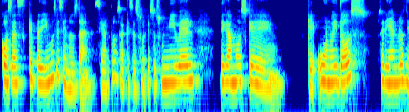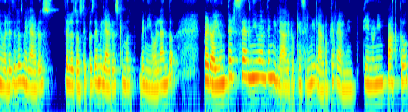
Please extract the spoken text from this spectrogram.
cosas que pedimos y se nos dan, ¿cierto? O sea, que eso es un, nivel, digamos que, que uno y dos serían los niveles de los milagros, de los dos tipos de milagros que hemos venido hablando, pero hay un tercer nivel de milagro, que es el milagro que realmente tiene un impacto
